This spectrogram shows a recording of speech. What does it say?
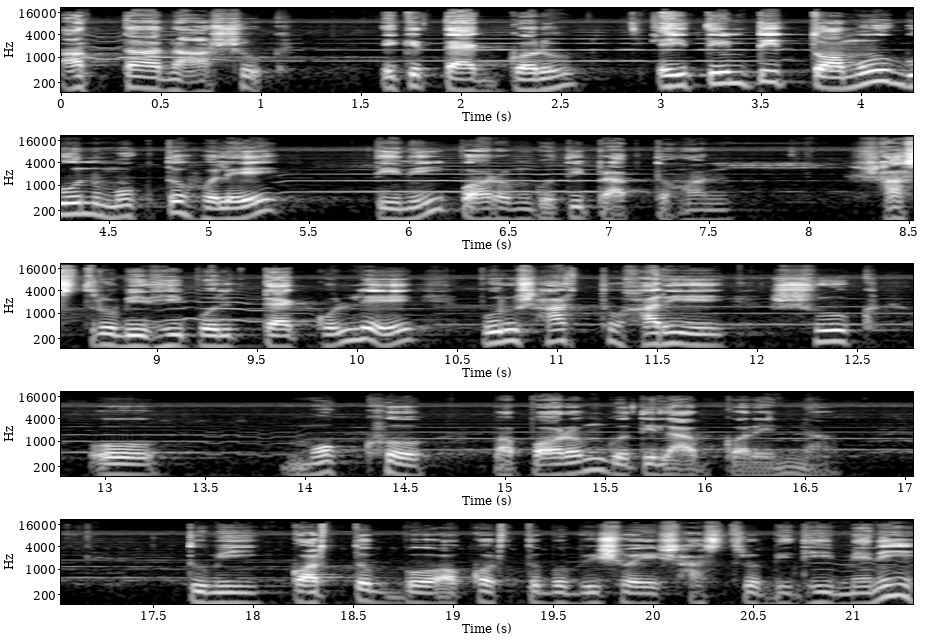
আত্মা নাশক, একে ত্যাগ করো। এই তিনটি তমগুণ মুক্ত হলে তিনি পরম গতি প্রাপ্ত হন। শাস্ত্রবিধি পরিত্যাগ করলে পুরুষার্থ হারিয়ে সুখ ও মোক্ষ বা পরম গতি লাভ করেন না। তুমি কর্তব্য অকর্তব্য বিষয়ে শাস্ত্রবিধি মেনে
